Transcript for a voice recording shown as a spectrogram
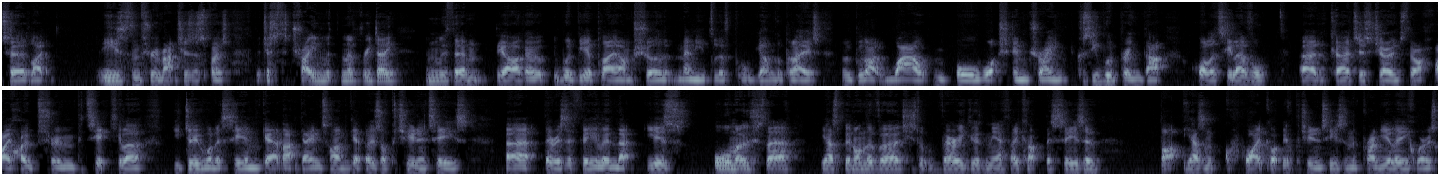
to like ease them through matches, I suppose, but just to train with them every day. And with um, Thiago, it would be a player I'm sure that many Liverpool younger players would be like, wow, or watching him train because he would bring that quality level. Uh, Curtis Jones, there are high hopes for him in particular. You do want to see him get that game time, get those opportunities. Uh, there is a feeling that he is almost there. He has been on the verge. He's looked very good in the FA Cup this season, but he hasn't quite got the opportunities in the Premier League, whereas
